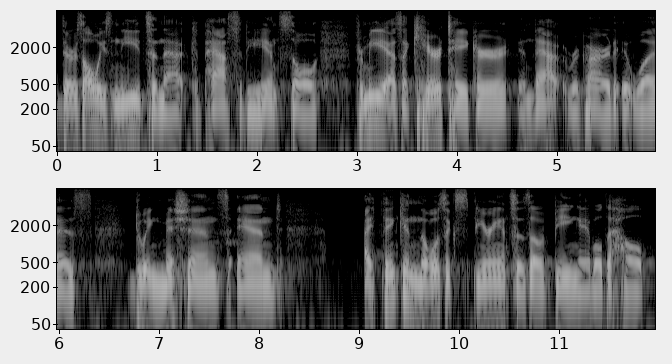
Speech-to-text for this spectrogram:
there's always needs in that capacity. And so for me as a caretaker in that regard, it was doing missions. And I think in those experiences of being able to help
